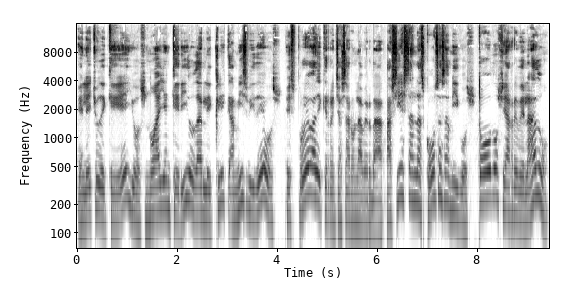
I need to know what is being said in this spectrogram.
El hecho de que ellos no hayan querido darle clic a mis videos es prueba de que rechazaron la verdad. Así están las cosas, amigos. Todo se ha revelado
